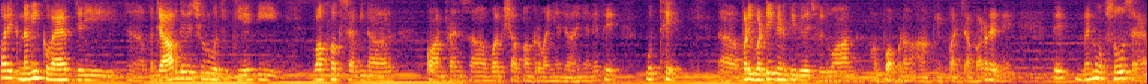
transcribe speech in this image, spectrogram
ਪਰ ਇੱਕ ਨਵੀਂ ਕਵਾਇਤ ਜਿਹੜੀ ਪੰਜਾਬ ਦੇ ਵਿੱਚ ਸ਼ੁਰੂ ਹੋ ਚੁੱਕੀ ਹੈ ਕਿ ਵੱਖ-ਵੱਖ ਸੈਮੀਨਾਰ, ਕਾਨਫਰੰਸਾਂ, ਵਰਕਸ਼ਾਪਾਂ ਕਰਵਾਈਆਂ ਜਾ ਰਹੀਆਂ ਨੇ ਤੇ ਉੱਥੇ ਬੜੀ ਵੱਡੀ ਗਿਣਤੀ ਦੇ ਵਿੱਚ ਵਿਦਵਾਨ ਆਪੋ ਆਪਣਾ ਆ ਕੇ ਪਰਚਾ ਪੜ੍ਹ ਰਹੇ ਨੇ। ਤੇ ਮੈਨੂੰ ਅਫਸੋਸ ਹੈ,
